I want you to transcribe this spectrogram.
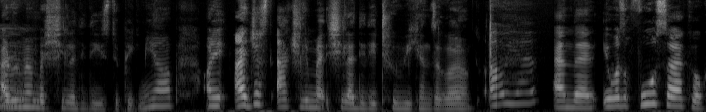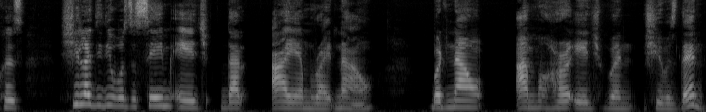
I remember Sheila Didi used to pick me up. I I just actually met Sheila Didi two weekends ago, Oh yeah. and then it was a full circle because Sheila Didi was the same age that I am right now, but now I'm her age when she was then.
